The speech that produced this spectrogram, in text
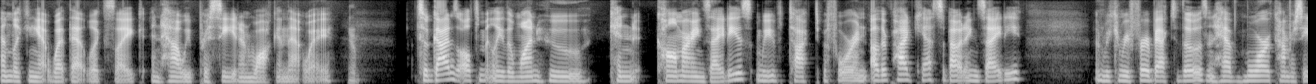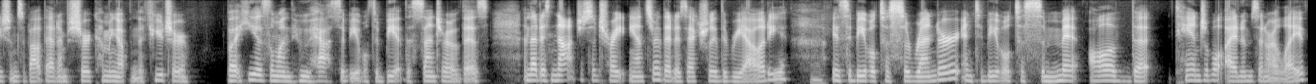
and looking at what that looks like and how we proceed and walk in that way. Yep. So God is ultimately the one who can calm our anxieties. We've talked before in other podcasts about anxiety, and we can refer back to those and have more conversations about that, I'm sure, coming up in the future. But he is the one who has to be able to be at the center of this. And that is not just a trite answer, that is actually the reality, Mm. is to be able to surrender and to be able to submit all of the tangible items in our life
